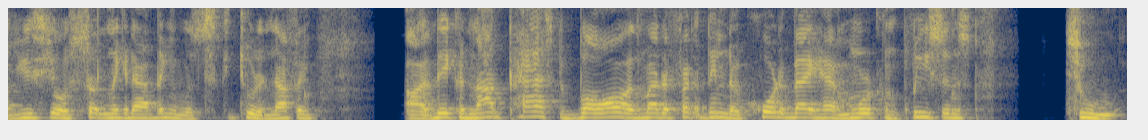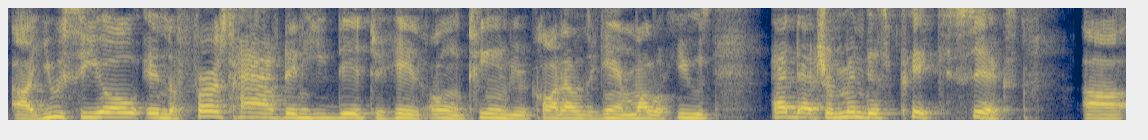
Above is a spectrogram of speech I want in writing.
UCO shut Lincoln out, I think it was 62 to nothing. Uh, they could not pass the ball. As a matter of fact, I think the quarterback had more completions to uh, UCO in the first half than he did to his own team. You recall that was again Marlo Hughes had that tremendous pick six. Uh,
